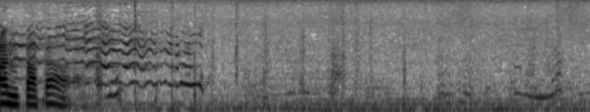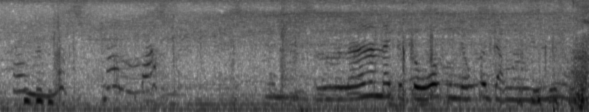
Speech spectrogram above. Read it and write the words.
อันปาก้าเล กระตูกินเนื้อเพื่อนจังเลย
